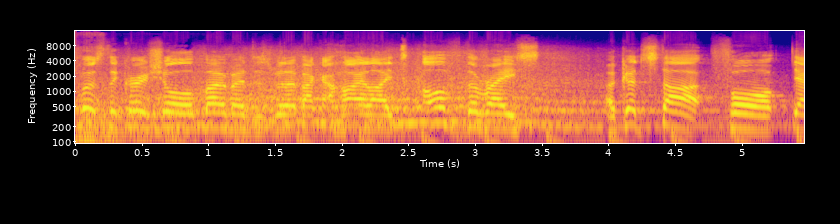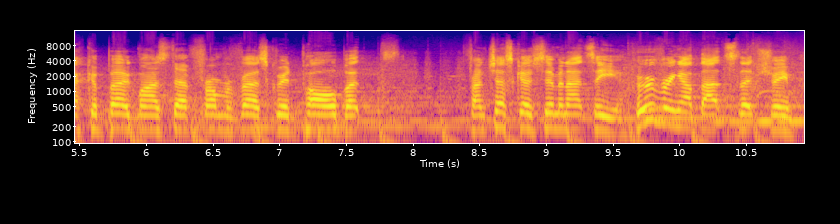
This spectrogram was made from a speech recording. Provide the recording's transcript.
this was the crucial moment as we look back at highlights of the race. A good start for Jakob Bergmeister from reverse grid pole, but Francesco Simonazzi hoovering up that slipstream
